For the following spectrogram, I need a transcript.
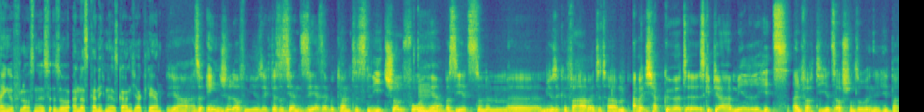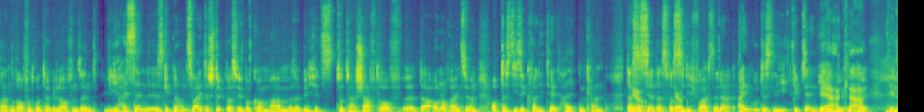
eingeflossen ist. Also anders kann ich mir das gar nicht erklären. Ja, also Angel of Music, das ist ja ein sehr, sehr bekanntes Lied schon vorher, Mhm. was sie jetzt zu einem äh, Musical verarbeitet haben. Aber ich habe gehört, äh, es gibt ja mehrere Hits einfach, die jetzt auch schon so in den Hitparaden rauf und runter gelaufen sind. Wie heißt denn, es gibt noch ein zweites Stück, was wir bekommen haben. Also da bin ich jetzt total scharf drauf, äh, da auch noch reinzuhören, ob das diese Qualität halten kann. Das Ja. ist ja das, was Ja. du dich fragst. Ne? Da, ein gutes Lied gibt es ja in jedem Ja, Musical. klar. Den,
